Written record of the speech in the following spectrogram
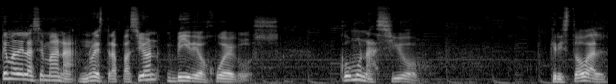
Tema de la semana, nuestra pasión, videojuegos. ¿Cómo nació? Cristóbal,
